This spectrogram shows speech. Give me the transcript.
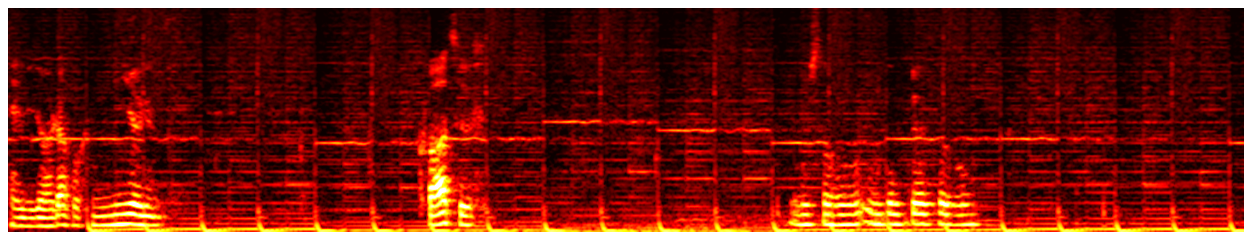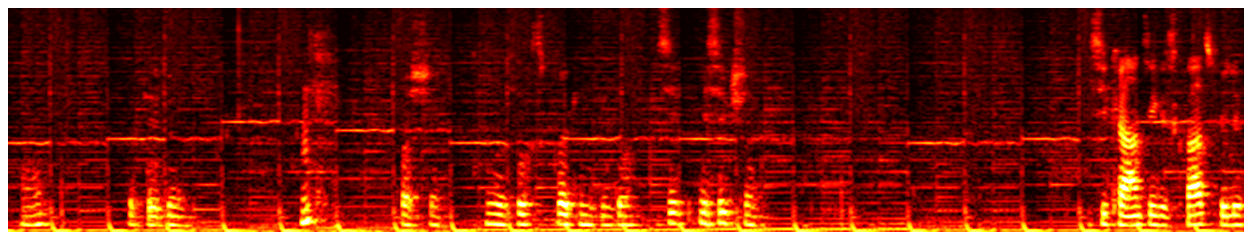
Hey, wie du halt einfach nirgends. Ist. Du musst noch um den Berg herum. Ja. Okay, bin. Hm? Fast schon. 150 Blöcke mit dem da. Ich seh, ich seh schon. Ich sehe kein einziges Quarz, Philipp.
